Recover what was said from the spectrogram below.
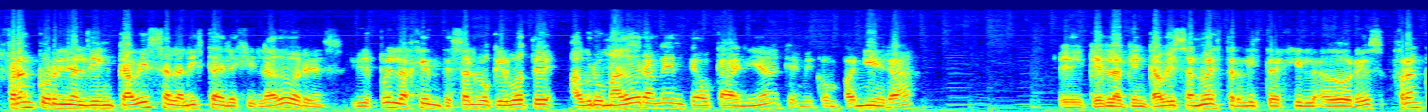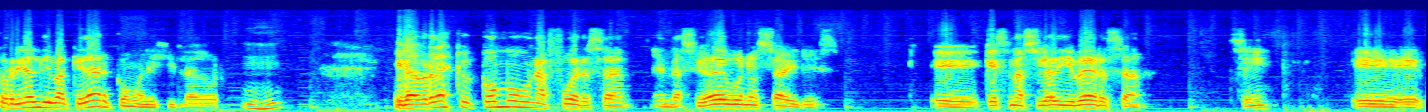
Franco Rinaldi encabeza la lista de legisladores y después la gente, salvo que vote abrumadoramente a Ocaña, que es mi compañera, que es la que encabeza nuestra lista de legisladores, Franco Rinaldi va a quedar como legislador. Y la verdad es que como una fuerza en la ciudad de Buenos Aires, eh, que es una ciudad diversa, ¿sí? Eh,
